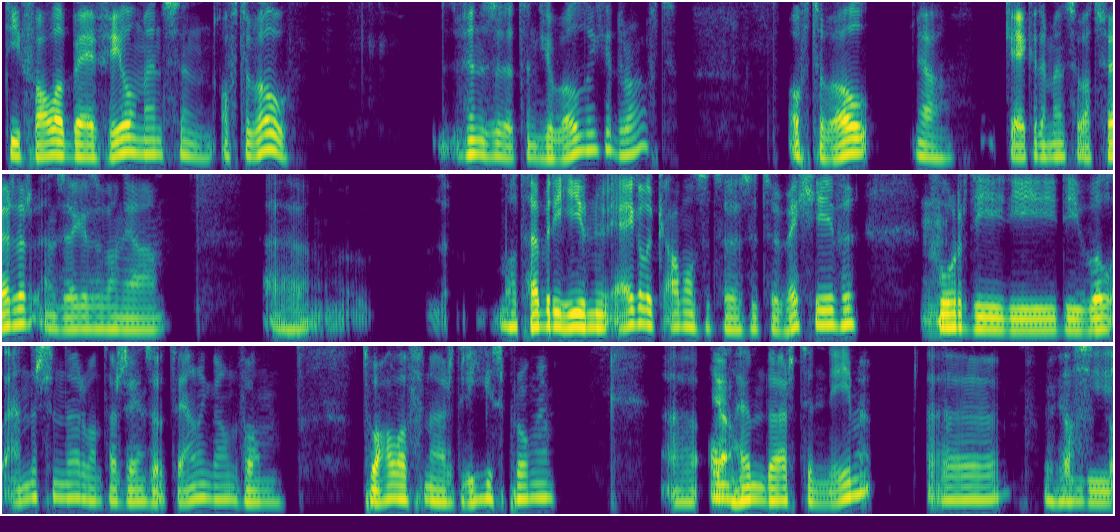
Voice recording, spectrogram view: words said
die vallen bij veel mensen, oftewel vinden ze het een geweldige draft, oftewel ja, kijken de mensen wat verder en zeggen ze van ja, wat hebben die hier nu eigenlijk allemaal zitten, zitten weggeven mhm. voor die, die, die Will Anderson daar, want daar zijn ze uiteindelijk dan van 12 naar 3 gesprongen uh, om ja. hem daar te nemen. Uh, we gaan die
